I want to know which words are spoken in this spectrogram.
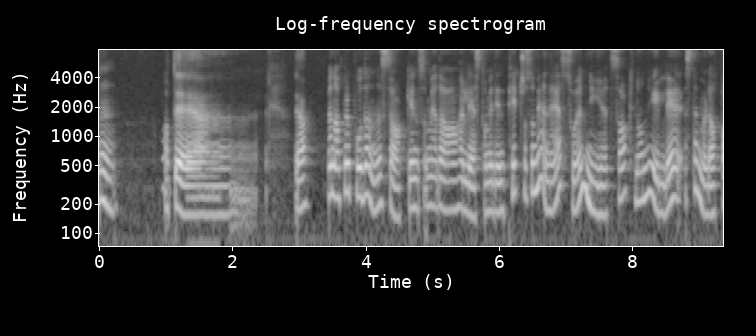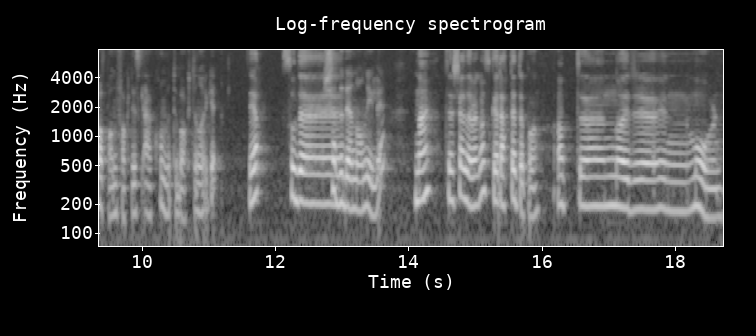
Mm. At det Ja. Men apropos denne saken som jeg da har lest om i din pitch, og så mener jeg jeg så en nyhetssak nå nylig. Stemmer det at pappaen faktisk er kommet tilbake til Norge? Ja. Så det Skjedde det nå nylig? Nei, det skjedde vel ganske rett etterpå. At uh, når hun, moren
